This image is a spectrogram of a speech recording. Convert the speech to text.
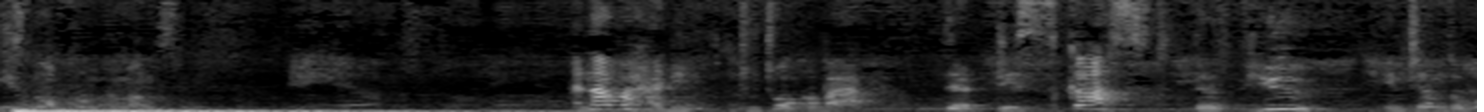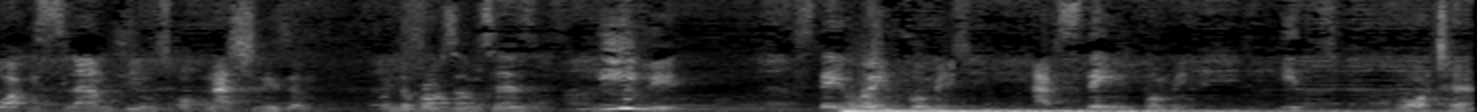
he's not from amongst me. Another hadith to talk about the disgust, the view in terms of what Islam thinks of nationalism. when the Prophet says, leave it, stay away from it, abstain from it, it's rotten.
